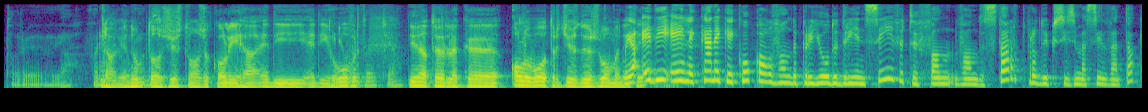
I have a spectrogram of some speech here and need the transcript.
Voor, eh, ja, voor Nou, je noemt ons juist onze collega Eddie, Eddie Hovert, Hovert, ja. die natuurlijk eh, alle watertjes doorzwommen ja. Eddie, eigenlijk ken ik ook al van de periode 73, van, van de startproducties met Sylvain Tak.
